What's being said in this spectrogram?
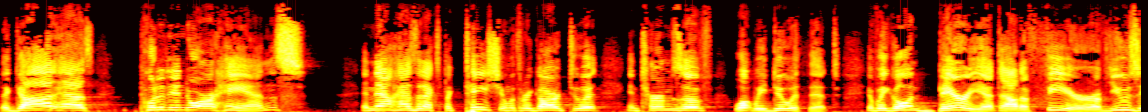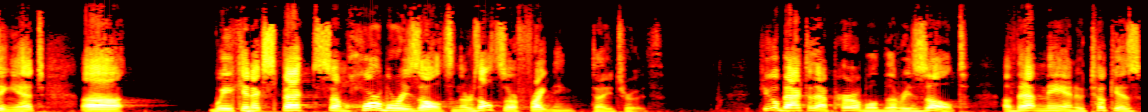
that God has put it into our hands and now has an expectation with regard to it in terms of what we do with it. If we go and bury it out of fear of using it, uh, we can expect some horrible results, and the results are frightening, to tell you the truth. If you go back to that parable, the result of that man who took his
